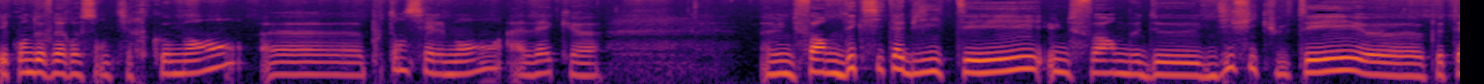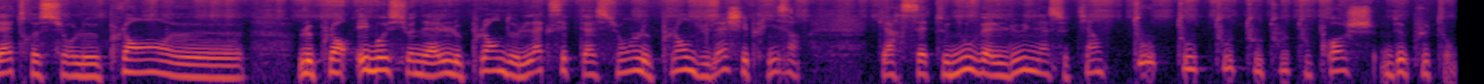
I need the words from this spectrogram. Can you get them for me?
et qu'on devrait ressentir comment euh, Potentiellement avec une forme d'excitabilité, une forme de difficulté, euh, peut-être sur le plan, euh, le plan émotionnel, le plan de l'acceptation, le plan du lâcher-prise, car cette nouvelle lune là se tient tout, tout, tout, tout, tout, tout proche de Pluton.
